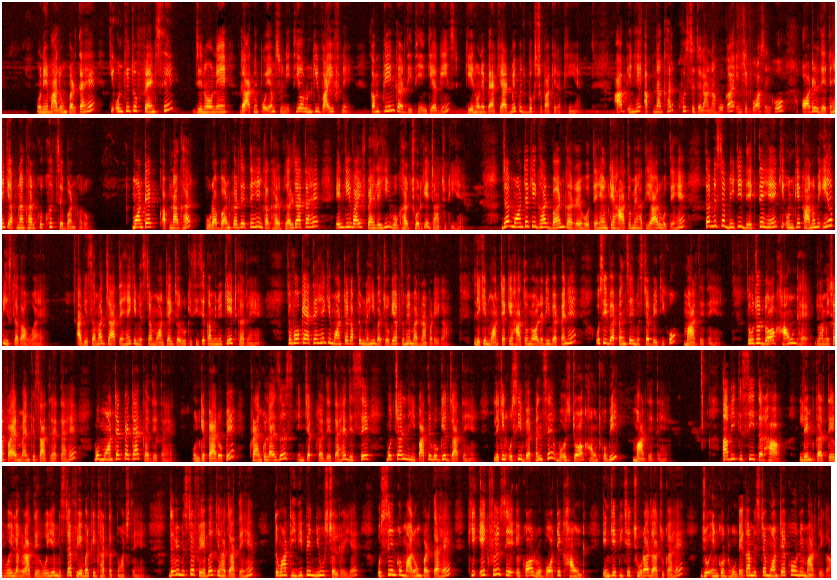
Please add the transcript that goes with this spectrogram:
उन्हें मालूम पड़ता है कि उनके जो फ्रेंड्स थे, जिन्होंने रात में पोयम सुनी थी और उनकी वाइफ ने कंप्लेन कर दी थी इनके अगेंस्ट कि इन्होंने बैकयार्ड में कुछ बुक्स छुपा के रखी हैं। अब इन्हें अपना घर खुद से जलाना होगा। इनके बॉस इनको ऑर्डर देते हैं कि अपना घर को खुद से बर्न करो। मॉन्टेक अपना घर पूरा बर्न कर देते हैं। इनका घर जल जाता है। इनकी वाइफ पहले ही वो घर छोड़ के जा चुकी है। जब मॉन्टेक के घर बर्न कर रहे होते हैं, उनके हाथों में हथियार होते हैं, तब मिस्टर बीटी देखते हैं कि उनके कानों में ईयर पीस लगा हुआ है। अब ये समझ जाते हैं कि मिस्टर मॉन्टेक ज़रूर किसी से कम्युनिकेट कर रहे हैं। तो वो कहते हैं कि मॉन्टेक अब तुम नहीं बचोगे, अब तुम्हें मरना पड़ेगा। लेकिन मॉन्टेक के हाथों में ऑलरेडी वेपन है, उसी वेपन से मिस्टर बेटी को मार देते हैं। तो जो डॉग हाउंड है, जो हमेशा फायरमैन के साथ रहता है, वो मॉन्टेक पे अटैक कर देता है। उनके पैरों पे ट्रैंकुलाइजर्स इंजेक्ट कर देता है, जिससे वो चल नहीं पाते, वो गिर जाते हैं। लेकिन उसी वेपन से वो उस डॉग हाउंड को भी मार देते हैं। ये किसी तरह लिम्प करते हुए, लंगड़ाते हुए ये मिस्टर फेबर के घर तक पहुँचते हैं। जब ये मिस्टर फेबर के यहाँ जाते हैं तो वहाँ टीवी पे न्यूज़ चल रही है। उससे इनको मालूम पड़ता है कि एक फिर से एक और रोबोटिक हाउंड इनके पीछे छोड़ा जा चुका है, जो इनको ढूंढेगा मिस्टर मॉन्टेक उन्हें मार देगा।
